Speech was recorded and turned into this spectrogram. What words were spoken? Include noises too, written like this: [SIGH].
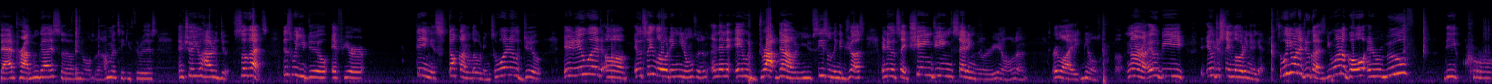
bad problem, guys. So, you know, I'm going to take you through this and show you how to do it. So, guys, this is what you do if your thing is stuck on loading. So, what it would do, it, it would um it would say loading, you know, and then it, it would drop down. You'd see something adjust, and it would say changing settings, or you know, or like you know, no, no, it would be it would just say loading again. So what you want to do, guys, you want to go and remove the Krunker.io.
